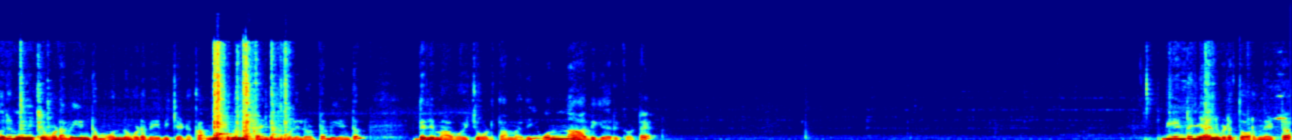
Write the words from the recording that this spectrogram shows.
ഒരു മിനിറ്റും കൂടെ വീണ്ടും ഒന്നും കൂടെ വേവിച്ചെടുക്കാം. എന്നിട്ട് നമുക്ക് അതിന്റെ മുകളിലോട്ട് വീണ്ടും ഇഡലി മാവ് ഒഴിച്ച് കൊടുത്താൽ മതി. ഒന്ന് ആവി കയറിക്കോട്ടെ വീണ്ടും ഞാനിവിടെ തുറന്നിട്ട്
